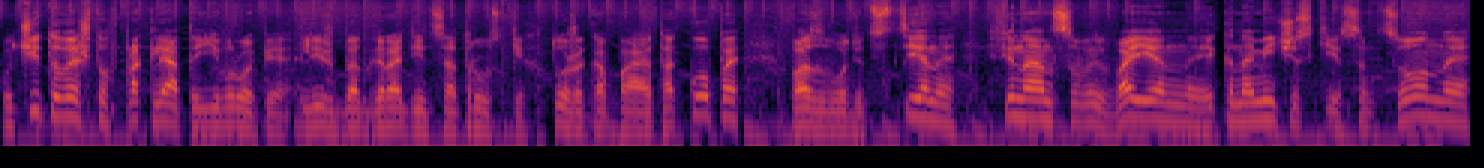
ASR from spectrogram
Учитывая, что в проклятой Европе, лишь бы отгородиться от русских, тоже копают окопы, возводят стены, финансовые, военные, экономические, санкционные,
